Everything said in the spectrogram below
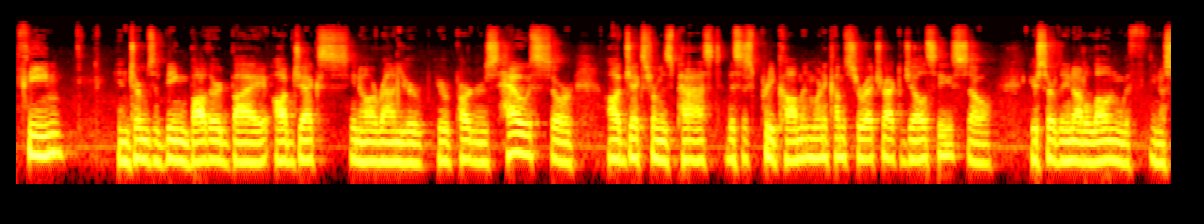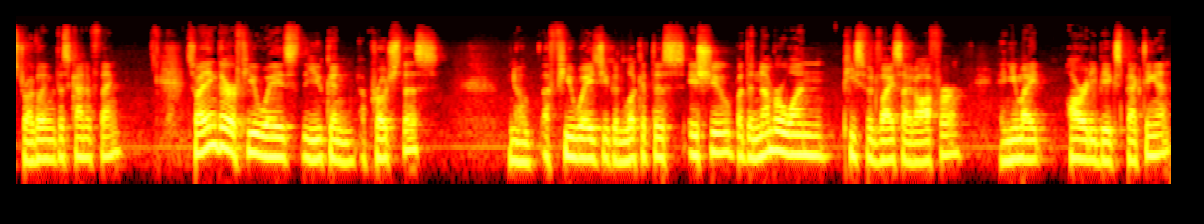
theme in terms of being bothered by objects, you know, around your, your partner's house or objects from his past. This is pretty common when it comes to retroactive jealousy, so you're certainly not alone with, you know, struggling with this kind of thing. So I think there are a few ways that you can approach this you know, a few ways you can look at this issue, but the number one piece of advice I'd offer, and you might already be expecting it,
